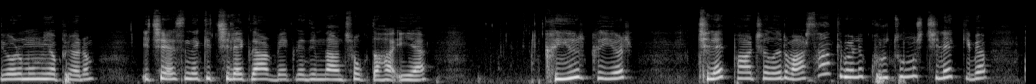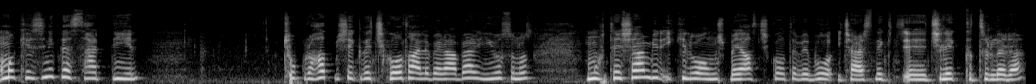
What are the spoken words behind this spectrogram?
yorumumu yapıyorum. İçerisindeki çilekler beklediğimden çok daha iyi. Kıyır kıyır çilek parçaları var. Sanki böyle kurutulmuş çilek gibi ama kesinlikle sert değil. Çok rahat bir şekilde çikolata ile beraber yiyorsunuz. Muhteşem bir ikili olmuş beyaz çikolata ve bu içerisindeki e, çilek kıtırları.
